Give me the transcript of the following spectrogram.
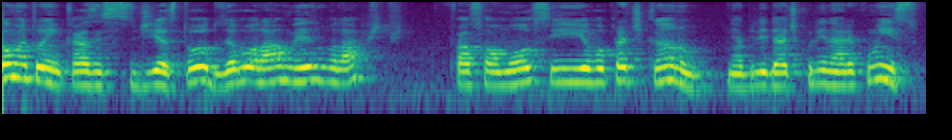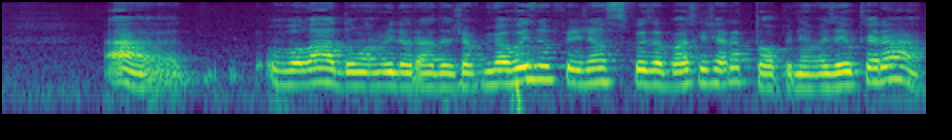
Como eu estou em casa esses dias todos, eu vou lá eu mesmo, vou lá, faço almoço e eu vou praticando minha habilidade culinária com isso. Ah, eu vou lá, dou uma melhorada já. Meu arroz, meu feijão, essas coisas básicas já era top, né? Mas aí eu quero, ah,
